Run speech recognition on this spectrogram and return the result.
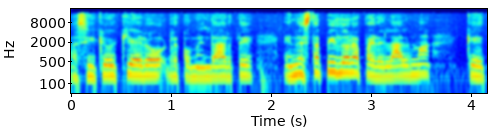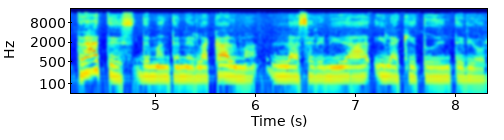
Así que hoy quiero recomendarte en esta píldora para el alma que trates de mantener la calma, la serenidad y la quietud interior,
